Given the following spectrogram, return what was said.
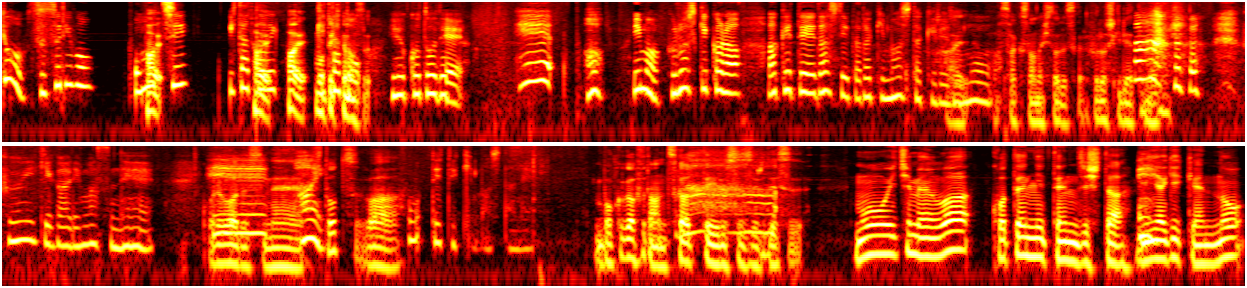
今日すずりをお持ちいただいたということで、へえあ今風呂敷から開けて出していただきましたけれども、はい、浅草の人ですから風呂敷でやってもらいました。雰囲気がありますね。これはですね、はい、一つはお出てきましたね。僕が普段使っているすずりです。もう一面は古典に展示した宮城県の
